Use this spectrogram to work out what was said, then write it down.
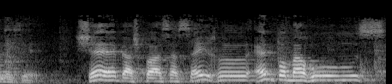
הזה, שבהשפועס השכל אין פה מהוס,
